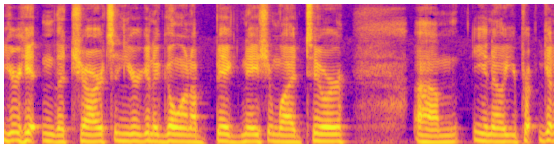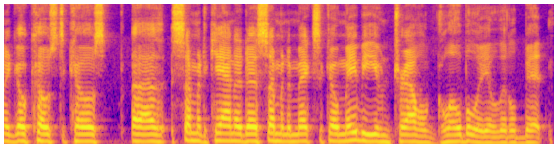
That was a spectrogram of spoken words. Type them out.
you're hitting the charts, and you're going to go on a big nationwide tour. Um, you know, you're going to go coast to coast, uh, some into Canada, some into Mexico, maybe even travel globally a little bit.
